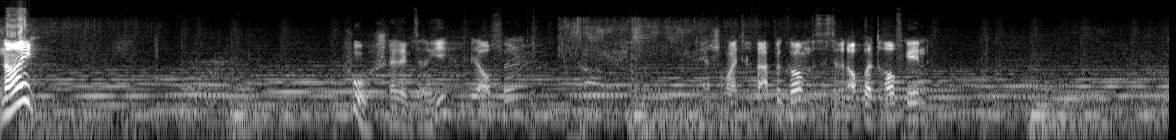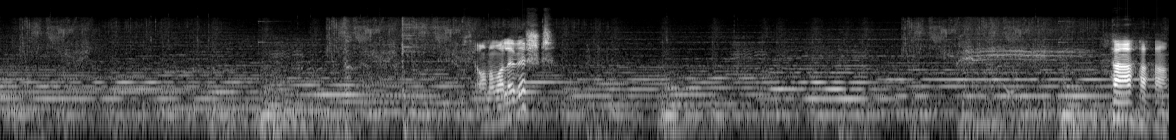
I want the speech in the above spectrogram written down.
Nein! Puh, schnell Lebensenergie. Wieder auffüllen. Der hat schon mal einen Treffer abbekommen. Das heißt, der wird auch bald draufgehen. Auch nochmal erwischt. Hahaha.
